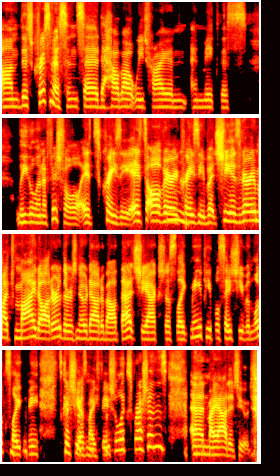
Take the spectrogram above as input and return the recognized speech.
um, this Christmas and said, How about we try and, and make this legal and official? It's crazy. It's all very mm. crazy, but she is very much my daughter. There's no doubt about that. She acts just like me. People say she even looks like me. It's because she has my facial expressions and my attitude.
